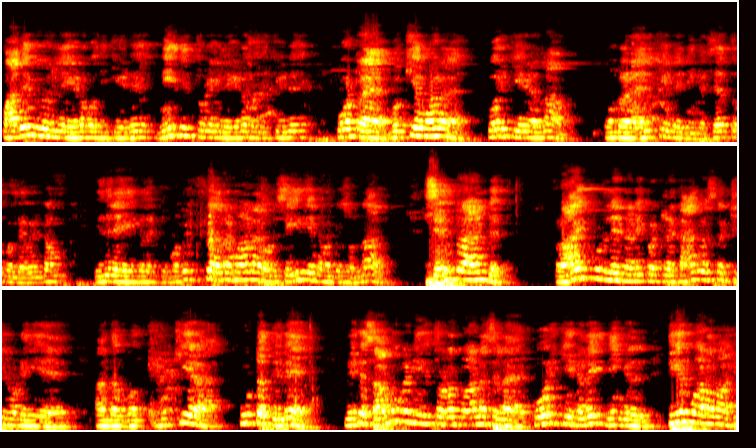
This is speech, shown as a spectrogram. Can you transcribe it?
பதவிகளில் இடஒதுக்கீடு நீதித்துறையில் இடஒதுக்கீடு போன்ற முக்கியமான கோரிக்கைகள் எல்லாம் உங்களோட அறிக்கையில நீங்கள் சேர்த்துக் கொள்ள வேண்டும். இதில் எங்களுக்கு மகிழ்ச்சிகரமான ஒரு செய்தி என்னவென்று சொன்னால் சென்ற ஆண்டு ராய்ப்பூரில் நடைபெற்ற காங்கிரஸ் கட்சியினுடைய அந்த மு- முக்கிய கூட்டத்திலே மிக சமூக நீதி தொடர்பான சில கோரிக்கைகளை நீங்கள் தீர்மானமாக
